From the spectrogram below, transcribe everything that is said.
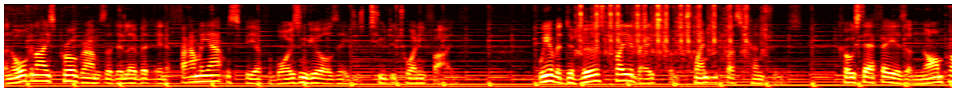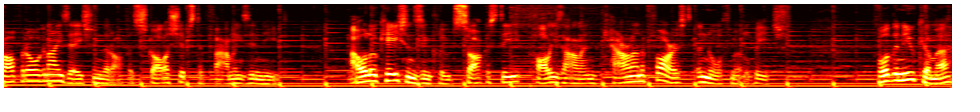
and organized programs are delivered in a family atmosphere for boys and girls ages 2 to 25. We have a diverse player base from 20 plus countries. Coast FA is a non-profit organization that offers scholarships to families in need. Our locations include Socastee, Pawleys Island, Carolina Forest, and North Myrtle Beach. For the newcomer,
